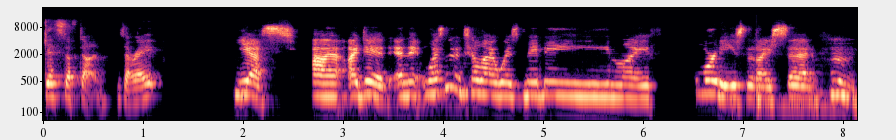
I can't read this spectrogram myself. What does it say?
get stuff done. Is that right? Yes, I, I did. And it wasn't until I was maybe in my 40s that I said, hmm,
